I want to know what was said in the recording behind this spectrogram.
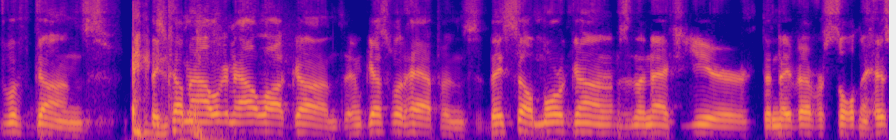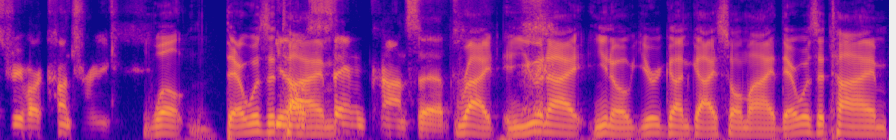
with guns. They come out, we're going to outlaw guns, and guess what happens? They sell more guns in the next year than they've ever sold in the history of our country. Well, there was a You know, time. same concept. Right, and you and I, you know, you're a gun guy, so am I. There was a time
